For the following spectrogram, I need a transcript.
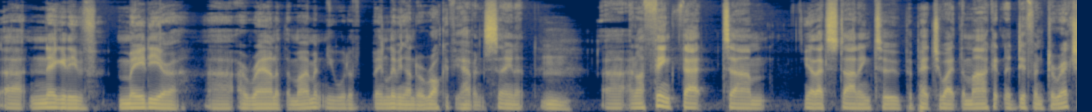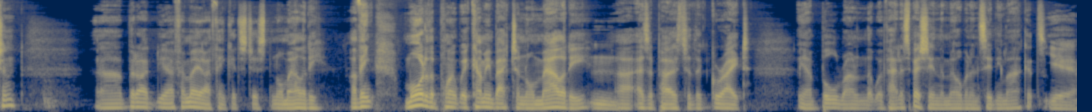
uh, negative media uh, around at the moment. You would have been living under a rock if you haven't seen it. Uh, and I think that um, you know that's starting to perpetuate the market in a different direction. Uh, but I, you know, for me, I think it's just normality. I think more to the point we're coming back to normality uh, as opposed to the great, you know, bull run that we've had, especially in the Melbourne and Sydney markets. Yeah.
